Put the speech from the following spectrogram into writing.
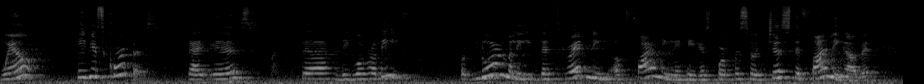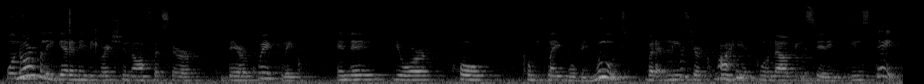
Well, habeas corpus, that is the legal relief. But normally, the threatening of filing the habeas corpus, so just the filing of it, will normally get an immigration officer there quickly, and then your whole complaint will be moot, but at least your client will not be sitting in state.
